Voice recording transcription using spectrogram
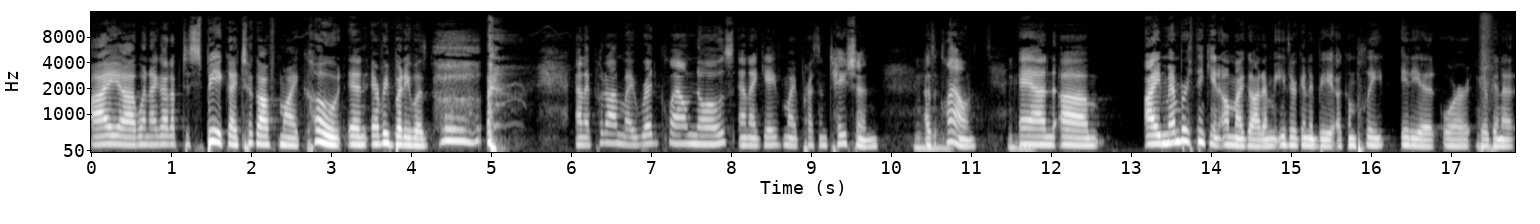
I, uh, when I got up to speak, I took off my coat, and everybody was, and I put on my red clown nose, and I gave my presentation mm-hmm. as a mm-hmm. clown. Mm-hmm. And um, I remember thinking, oh my God, I'm either going to be a complete idiot or they're going to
